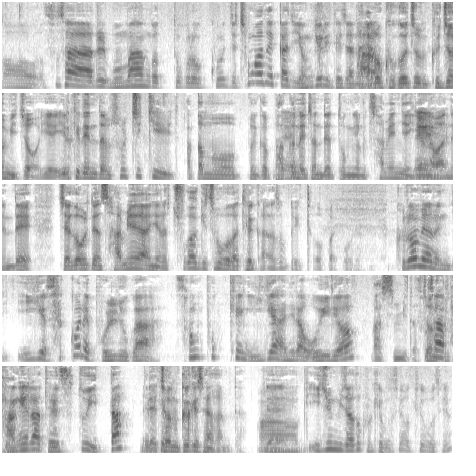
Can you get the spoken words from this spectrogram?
어, 수사를 무마한 것도 그렇고 이제 청와대까지 연결이 되잖아요. 바로 그거 좀 그 점이죠. 예, 이렇게 된다면 솔직히 아까 뭐 보니까 박근혜 네. 전 대통령 사면 얘기가 네. 나왔는데 제가 볼 땐 사면이 아니라 추가 기소가 될 가능성도 있다고 봐요. 그러면은 이게 사건의 본류가 성폭행 이게 아니라 오히려 맞습니다. 수사 방해가. 될 수도 있다? 네, 저는 그렇게 생각합니다. 아, 네. 이준 기자도 그렇게 보세요? 어떻게 보세요?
